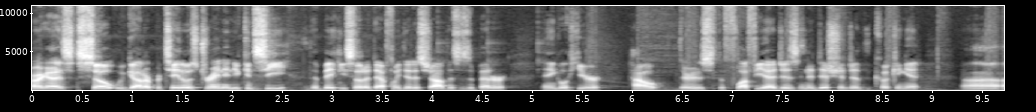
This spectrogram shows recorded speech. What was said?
All right, guys, so we've got our potatoes drained, and you can see the baking soda definitely did its job. This is a better angle here, how there's the fluffy edges. In addition to cooking it uh,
